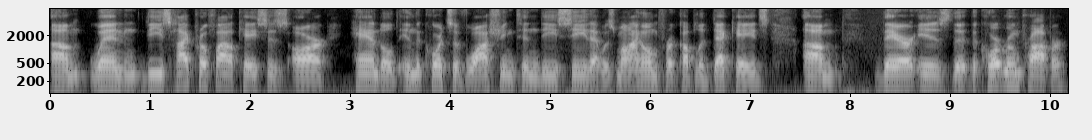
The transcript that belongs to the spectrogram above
um, when these high-profile cases are handled in the courts of Washington D.C. That was my home for a couple of decades. Um, there is the, the courtroom proper.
